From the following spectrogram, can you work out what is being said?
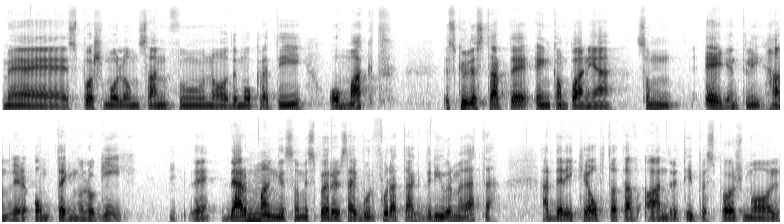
med spørsmål om samfunn og demokrati og makt, skulle starte en kampanje som egentlig handler om teknologi. Det er mange som spør seg hvorfor Attack driver med dette. Er dere ikke opptatt av andre typer spørsmål,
